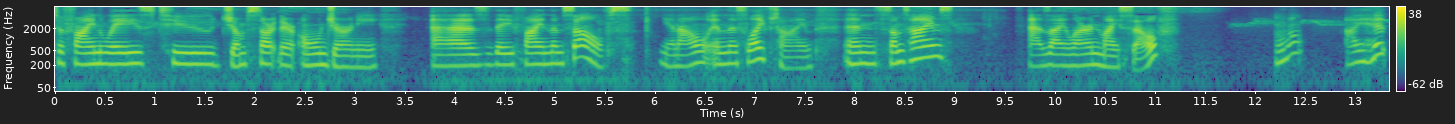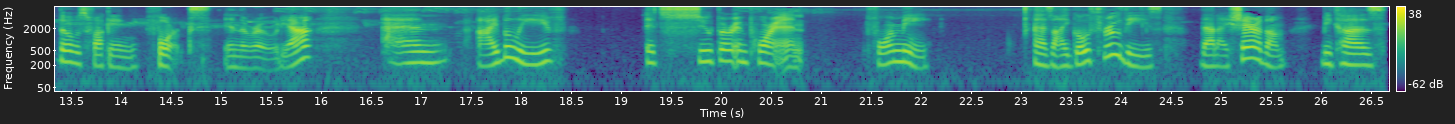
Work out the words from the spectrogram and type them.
to find ways to jumpstart their own journey as they find themselves, you know, in this lifetime. And sometimes, as I learn myself, well, I hit those fucking forks in the road, yeah? And I believe it's super important for me as I go through these that I share them because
